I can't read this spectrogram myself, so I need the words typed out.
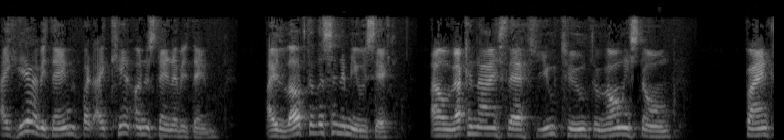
I hear everything, but I can't understand everything. I love to listen to music. I'll recognize that U2 the Rolling Stone, Frank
